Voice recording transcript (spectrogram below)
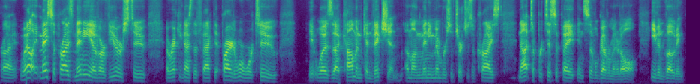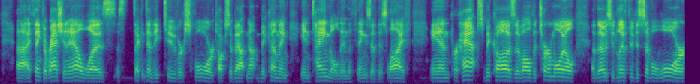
Right. Well, it may surprise many of our viewers to uh, recognize the fact that prior to World War II, it was a common conviction among many members of churches of Christ not to participate in civil government at all, even voting. Uh, I think the rationale was Second Timothy 2, verse 4 talks about not becoming entangled in the things of this life. And perhaps because of all the turmoil of those who'd lived through the Civil War,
